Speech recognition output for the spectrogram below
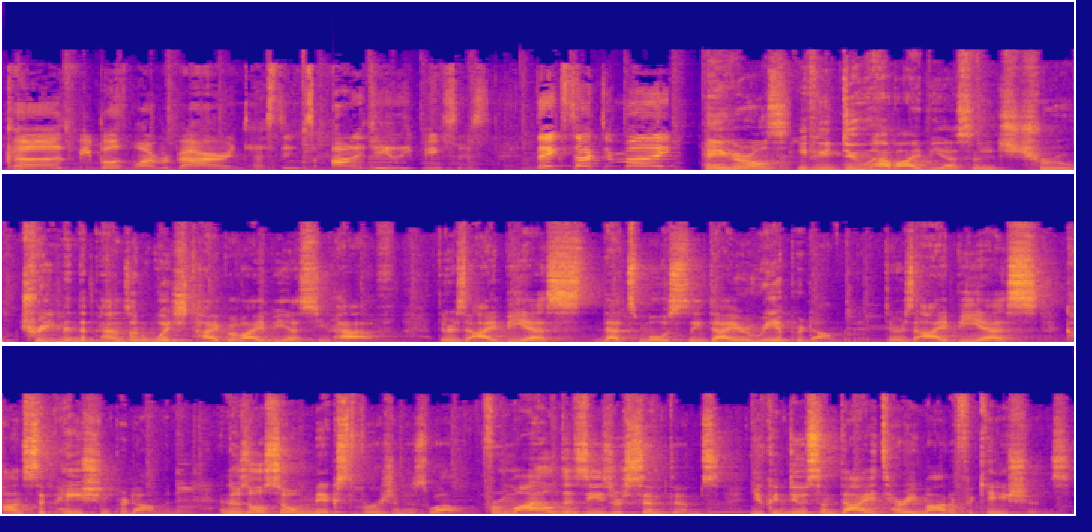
Because we both want to repair our intestines on a daily basis. Thanks, Dr. Mike. Hey girls, if you do have IBS and it's true, treatment depends on which type of IBS you have. There's IBS that's mostly diarrhea predominant. There's IBS constipation predominant. And there's also a mixed version as well. For mild disease or symptoms, you can do some dietary modifications.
